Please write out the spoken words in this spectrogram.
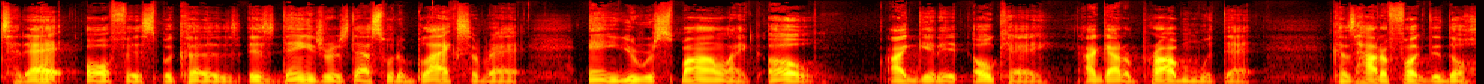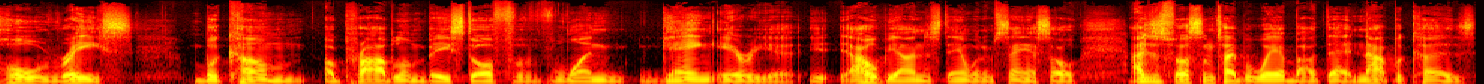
to that office because it's dangerous," that's where the blacks are at, and you respond like, "Oh, I get it. Okay, I got a problem with that. Because how the fuck did the whole race become a problem based off of one gang area? I hope y'all understand what I'm saying. So I just felt some type of way about that. Not because,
